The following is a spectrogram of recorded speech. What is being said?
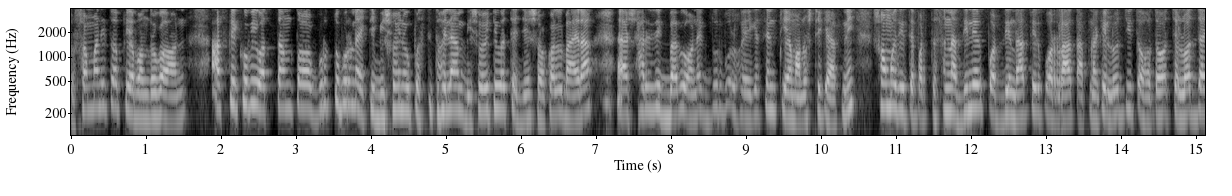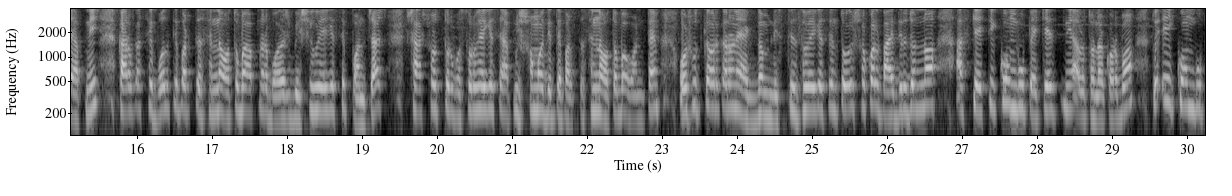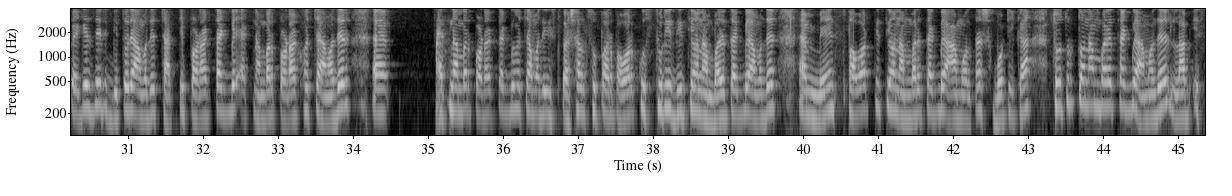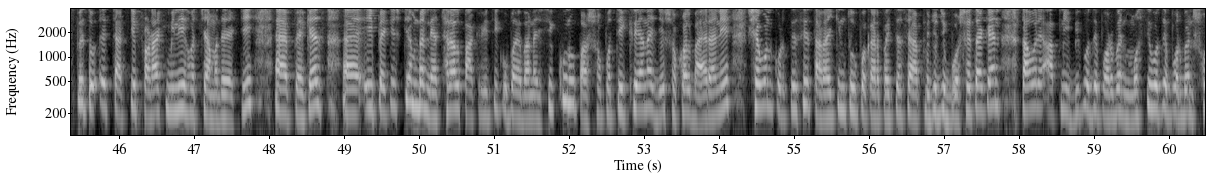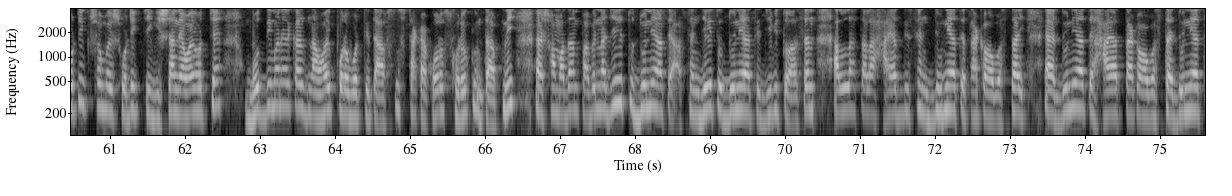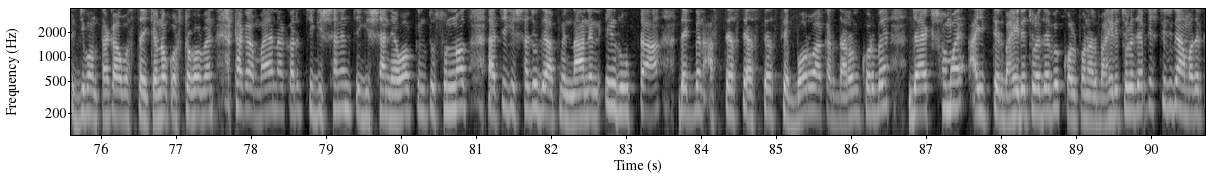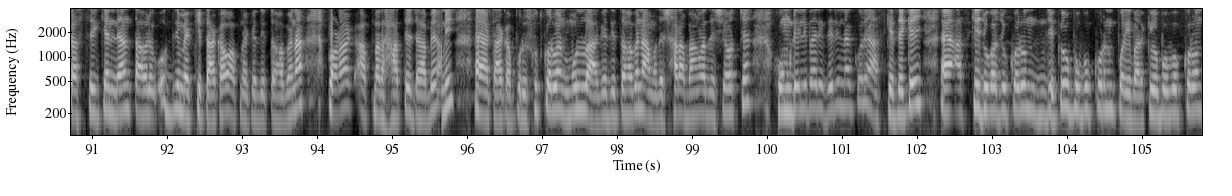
তো সম্মানিত প্রিয় বন্ধুগণ, আজকে খুবই অত্যন্ত গুরুত্বপূর্ণ একটি বিষয় নিয়ে উপস্থিত হইলাম। বিষয়টি হচ্ছে যে সকল ভাইরা শারীরিকভাবে অনেক দুর্বল হয়ে গেছেন। প্রিয় মানুষটিকে আপনি সময় দিতে পারতেছেন না। দিনের পর দিন, রাতের পর রাত আপনাকে লজ্জিত হতে হচ্ছে, লজ্জায় আপনি কারও কাছে বলতে পারতেছেন না অথবা আপনার বয়স বেশি হয়ে গেছে, পঞ্চাশ, ষাট, সত্তর বছর হয়ে গেছে, আপনি সময় দিতে পারতেছেন না অথবা ওয়ান টাইম ওষুধ খাওয়ার কারণে একদম নিস্তেজ হয়ে গেছেন। তো ওই সকল ভাইদের জন্য আজকে একটি কম্বু প্যাকেজ নিয়ে আলোচনা করব। তো এই কম্বু প্যাকেজের ভিতরে আমাদের চারটি প্রোডাক্ট থাকবে। এক নাম্বার প্রোডাক্ট হচ্ছে আমাদের এক নাম্বার প্রোডাক্ট থাকবে হচ্ছে আমাদের স্পেশাল সুপার পাওয়ার কুস্তুরি, দ্বিতীয় নাম্বারে থাকবে আমাদের মেন্স পাওয়ার তৃতীয় নাম্বারে থাকবে আমলতাস বটিকা চতুর্থ নাম্বারে থাকবে আমাদের লাভ স্পে তো এই চারটি প্রোডাক্ট মিলিয়ে হচ্ছে আমাদের একটি প্যাকেজ এই প্যাকেজটি আমরা ন্যাচারাল প্রাকৃতিক উপায় বানাইছি, কোনো পার্শ্ব প্রতিক্রিয়া নাই, যে সকল বাইরা সেবন করতেছে, তারাই কিন্তু উপকার পাইতেছে। আপনি যদি বসে থাকেন, তাহলে আপনি বিপদে পড়বেন, মুসিবতে পড়বেন, সঠিক সময়ে সঠিক চিকিৎসা নেওয়াই হচ্ছে, বুদ্ধিমানের কাজ না হয় পরবর্তীতে আফসোস টাকা খরচ করেও কিন্তু আপনি সমাধান পাবেন না। যেহেতু দুনিয়াতে আছেন, যেহেতু দুনিয়াতে জীবিত আছেন, আল্লাহ তালা হায়াত দিচ্ছেন দুনিয়াতে থাকা অবস্থায়। দুনিয়াতে হায়াত থাকা অবস্থায়, দুনিয়াতে জীবন থাকা অবস্থায় কেন কষ্ট করবেন? টাকার মায়া না করে চিকিৎসা নেন, চিকিৎসা নেওয়াও কিন্তু সুন্নত। চিকিৎসা যদি আপনি না নেন, এই রোগটা দেখবেন আস্তে আস্তে আস্তে আস্তে বড় আকার ধারণ করবে। যা এক সময় আয়ত্তের বাইরে চলে যাবে, কল্পনার বাইরে চলে যাবে। যদি আমাদের কাছ থেকে নেন, তাহলে অগ্রিম একটি টাকাও আপনাকে দিতে হবে না। প্রোডাক্ট আপনার হাতে যাবে। আপনি টাকা পরিশোধ করবেন, মূল্য আগে দিতে হবে না। আমাদের সারা বাংলাদেশে হচ্ছে হোম ডেলিভারি দেরি না করে আজকে থেকেই আজকে যোগাযোগ করুন, যে কেউ উপভোগ করুন পরিবারকে উপভোগ করুন।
